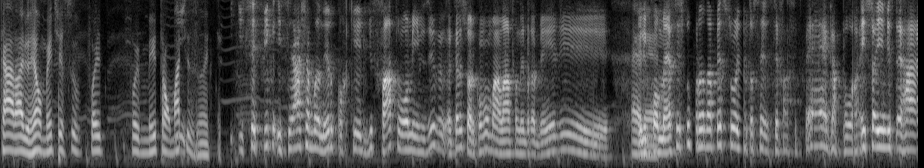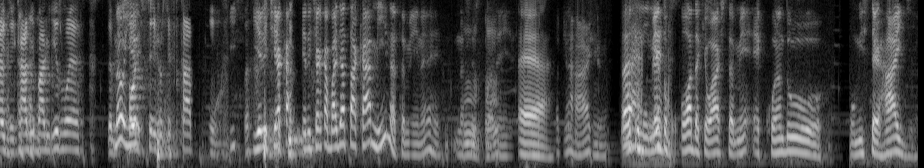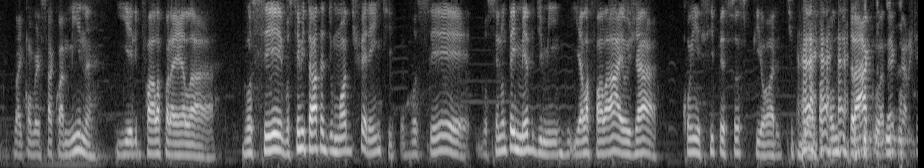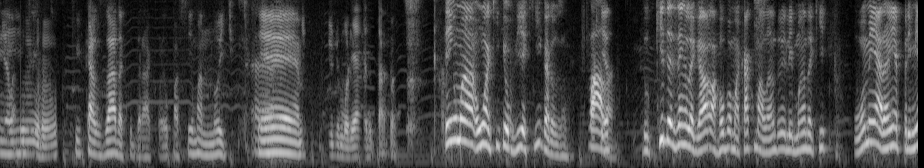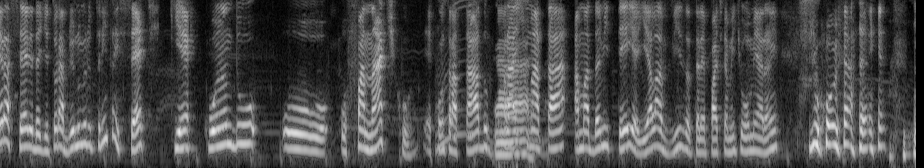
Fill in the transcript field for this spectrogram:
Caralho, realmente isso foi, foi meio traumatizante. E você fica. E você acha maneiro porque, de fato, o Homem Invisível. Aquela história, como o Malassa lembra bem, ele é, ele é. começa estuprando a pessoa. Então você, você fala assim: pega, porra, isso aí, Mr. Hyde, canibalismo é. Não, pode ele, ser justificado sim. E, e, ele, tinha, ele tinha acabado de atacar a mina também, né? Nessa uhum. história aí. É. Outro é. momento foda que eu acho também é quando o Mr. Hyde vai conversar com a mina e ele fala para ela: "Você, você me trata de um modo diferente. Você, você não tem medo de mim". E ela fala: "Ah, eu já conheci pessoas piores". Tipo, ela tá falando de Drácula, né, cara? Que ela, Uhum. fui casada com o Drácula. Eu passei uma noite. É, Filho de mulher do Tapa. tem uma, um aqui que eu vi aqui, Caruso. Fala. do Que Desenho Legal, arroba Macaco Malandro, ele manda aqui o Homem-Aranha, primeira série da editora Abril, número 37, que é quando o, o fanático é contratado para Ah. matar a Madame Teia e ela avisa telepaticamente o Homem-Aranha e o Homem-Aranha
